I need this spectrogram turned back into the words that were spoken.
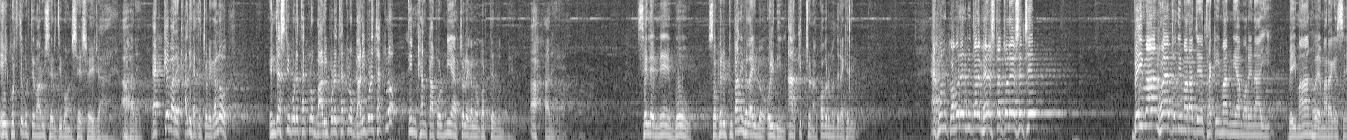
এই করতে করতে মানুষের জীবন শেষ হয়ে যায়। আহারে, একেবারে খালি হাতে চলে গেল। ইন্ডাস্ট্রি পড়ে থাকল, বাড়ি পড়ে থাকল, গাড়ি পড়ে থাকল, তিনখান কাপড় নিয়ে আর চলে গেল গর্তের মধ্যে। আহারে। ছেলে, মেয়ে, বউ, চোখের একটু পানি ফেলাইলো ওই দিন, আর কিচ্ছু না, কবরের মধ্যে রেখে দিল। এখন কবরের ভিতরে ফেরেস্তা চলে এসেছে। বেইমান হয়ে যদি মারা যেয়ে থাকে ইমান নিয়ে মরে নাই। বেইমান হয়ে মারা গেছে।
